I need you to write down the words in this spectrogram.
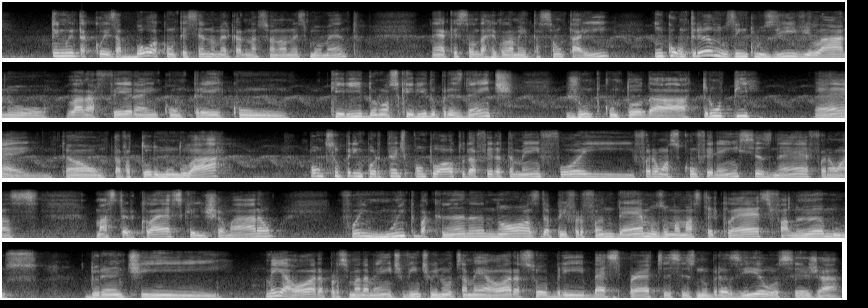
tem muita coisa boa acontecendo no mercado nacional nesse momento. Né? A questão da regulamentação está aí. Encontramos, inclusive, lá, no, lá na feira, encontrei com querido, nosso querido presidente, junto com toda a trupe, né? Então, estava todo mundo lá. Ponto super importante, ponto alto da feira também foi foram as conferências, né? Foram as masterclass que eles chamaram. Foi muito bacana. Nós da Pay for Fun demos uma masterclass, falamos durante meia hora aproximadamente, 20 minutos a meia hora sobre best practices no Brasil, ou seja,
